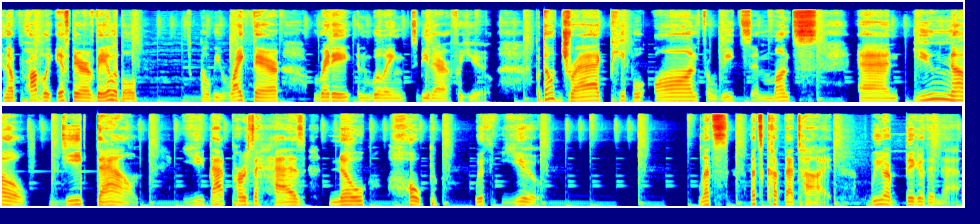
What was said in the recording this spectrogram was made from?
And they'll probably if they're available I'll be right there ready and willing to be there for you. But don't drag people on for weeks and months. And you know deep down, you, that person has no hope with you. Let's let's cut that tide. We are bigger than that.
